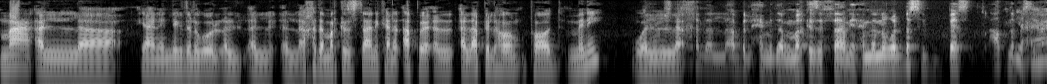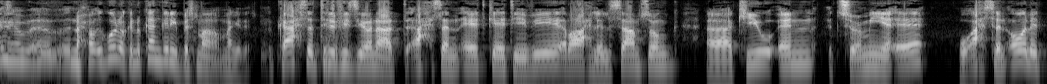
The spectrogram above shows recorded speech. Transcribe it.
مع ال... آه، يعني نقدر نقول ال- ال- اللي أخذ المركز الثاني كان الابل الأبل هوم بود ميني وال دخل الاب الحين ما دام المركز الثاني؟ إحنا نقول بس ال best عطنا بس يعني يقول لك إنه كان قريب بس ما ما قدر. كأحسن تلفزيونات أحسن 8K TV راح للسامسونج QN900A وأحسن OLED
